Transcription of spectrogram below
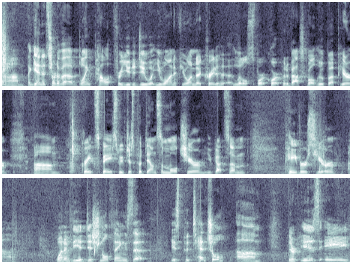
Um, again, it's sort of a blank palette for you to do what you want. If you wanted to create a, little sport court, put a basketball hoop up here. Um, great space. We've just put down some mulch here. You've got some pavers here. Um, one of the additional things that is potential, um, there is a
